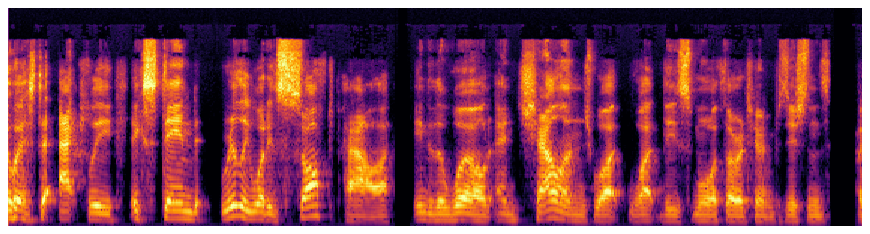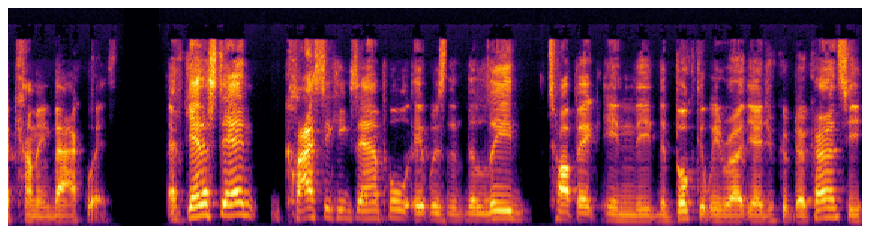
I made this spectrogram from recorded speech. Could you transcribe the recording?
US to actually extend really what is soft power into the world and challenge what, what these more authoritarian positions are coming back with. Afghanistan, classic example. It was the, the lead topic in the, the book that we wrote, The Age of Cryptocurrency,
